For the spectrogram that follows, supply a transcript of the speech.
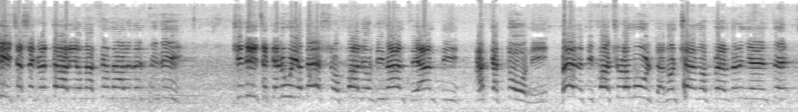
vice segretario nazionale del PD, ci dice che lui adesso fa le ordinanze anti-accattoni, bene ti faccio la multa, non c'hanno a perdere niente,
